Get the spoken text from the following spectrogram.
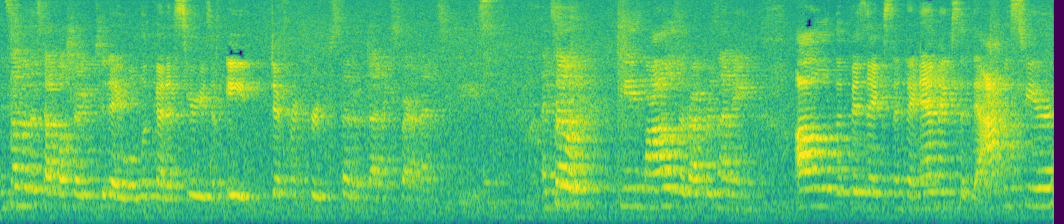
in some of the stuff I'll show you today, we'll look at a series of eight different groups that have done experiments with these. And so these models are representing all of the physics and dynamics of the atmosphere.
